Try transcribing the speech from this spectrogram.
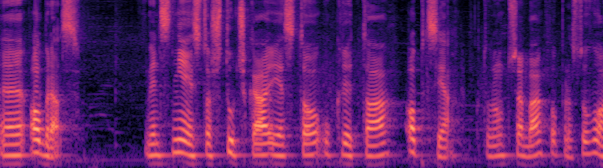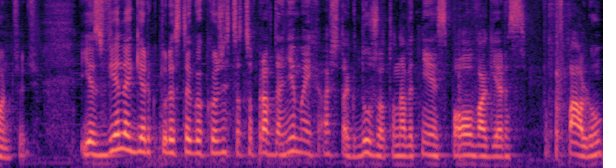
e, obraz. Więc nie jest to sztuczka, jest to ukryta opcja, którą trzeba po prostu włączyć. Jest wiele gier, które z tego korzysta, co prawda nie ma ich aż tak dużo, to nawet nie jest połowa gier w palu,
